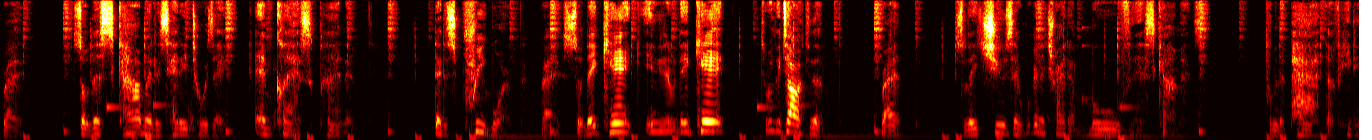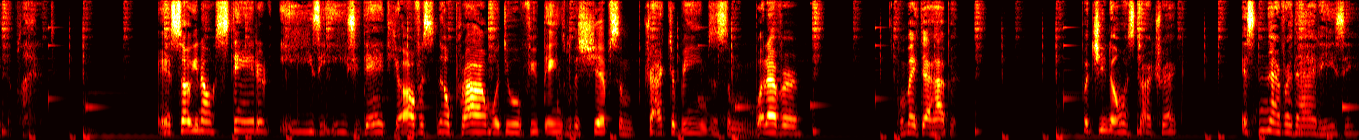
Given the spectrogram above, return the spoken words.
right? So this comet is heading towards a M-class planet that is pre-warp, right? So they can't they can't really talk to them, right? So they choose that we're going to try to move this comet from the path of hitting the planet. And so, you know, standard, easy, easy day at the office, no problem. We'll do a few things with the ship, some tractor beams and some whatever. We'll make that happen. But you know, in Star Trek, it's never that easy.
